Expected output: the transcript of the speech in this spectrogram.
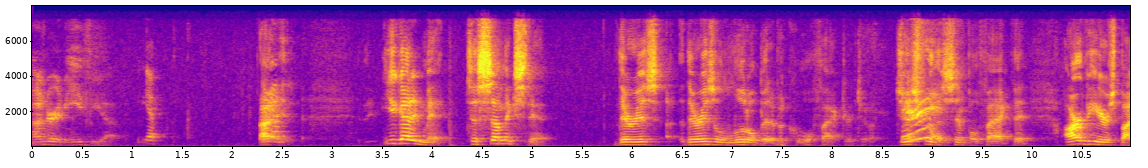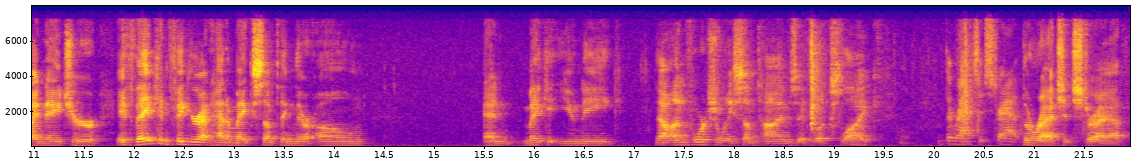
under an easy up. Yep. I, you got to admit, to some extent, there is there is a little bit of a cool factor to it. Just There for the simple fact that RVers by nature, if they can figure out how to make something their own and make it unique. Now, unfortunately, sometimes it looks like the ratchet strap. the ratchet strap.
